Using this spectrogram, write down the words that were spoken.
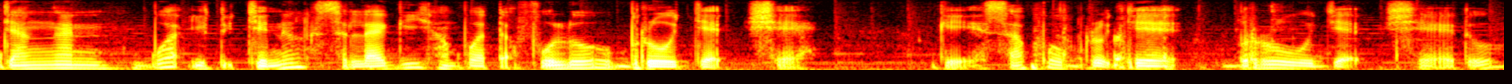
jangan buat YouTube channel selagi hampa tak follow Bro Jet Share. Okay, siapa Bro Jet, Bro Jet Share tu?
